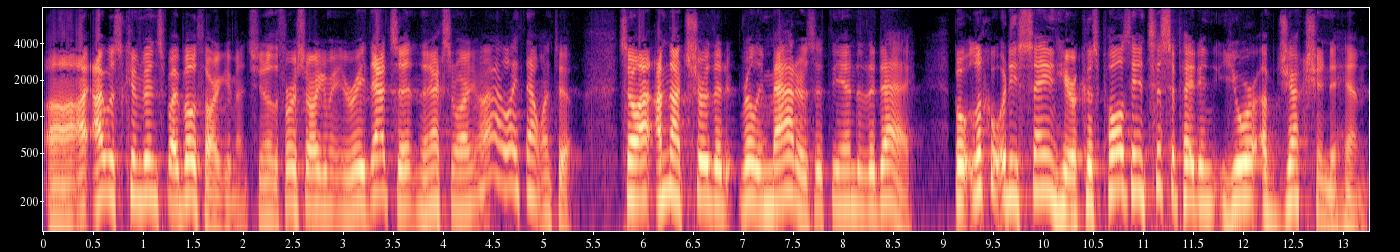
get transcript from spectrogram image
Uh, I, I, was convinced by both arguments. You know, the first argument you read, that's it, and the next one, I like that one too. So I, I'm not sure that it really matters at the end of the day. But look at what he's saying here, because Paul's anticipating your objection to him.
